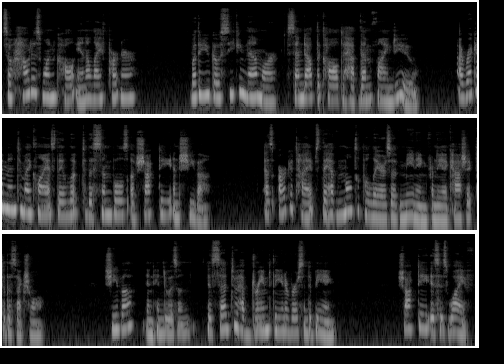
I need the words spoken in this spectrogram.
So, how does one call in a life partner? Whether you go seeking them or send out the call to have them find you, I recommend to my clients they look to the symbols of Shakti and Shiva. As archetypes, they have multiple layers of meaning from the Akashic to the sexual. Shiva, in Hinduism, is said to have dreamed the universe into being. Shakti is his wife,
